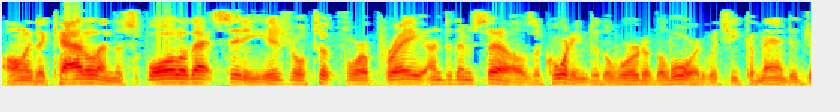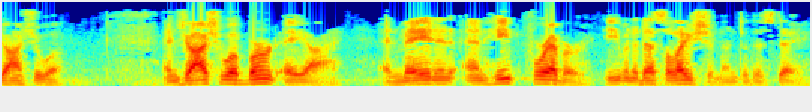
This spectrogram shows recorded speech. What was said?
Only the cattle and the spoil of that city Israel took for a prey unto themselves, according to the word of the Lord, which he commanded Joshua. And Joshua burnt Ai, and made an heap forever, even a desolation unto this day.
